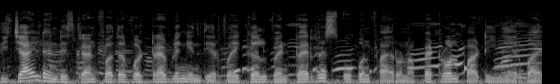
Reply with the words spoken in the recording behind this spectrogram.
The child and his grandfather were traveling in their vehicle when terrorists opened fire on a patrol party nearby.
